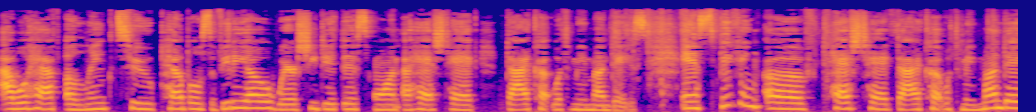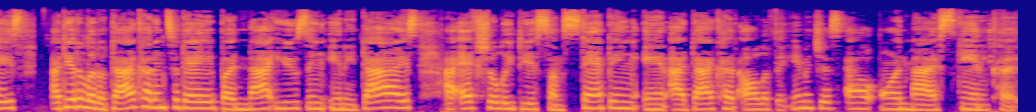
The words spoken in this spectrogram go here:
I will have a link to Pebbles video where she did this on a hashtag die cut with me Mondays. And speaking of hashtag die cut with me Mondays, I did a little die cutting today, but not using any dies. I actually did some stamping and I die cut all of the images out on my ScanNCut.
